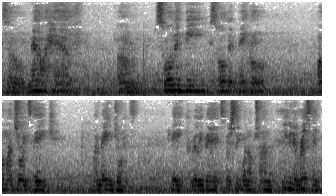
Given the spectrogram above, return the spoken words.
So now I have um, swollen knee, swollen ankle, all my joints ache, my main joints ache really bad, especially when I'm trying to, even in resting.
